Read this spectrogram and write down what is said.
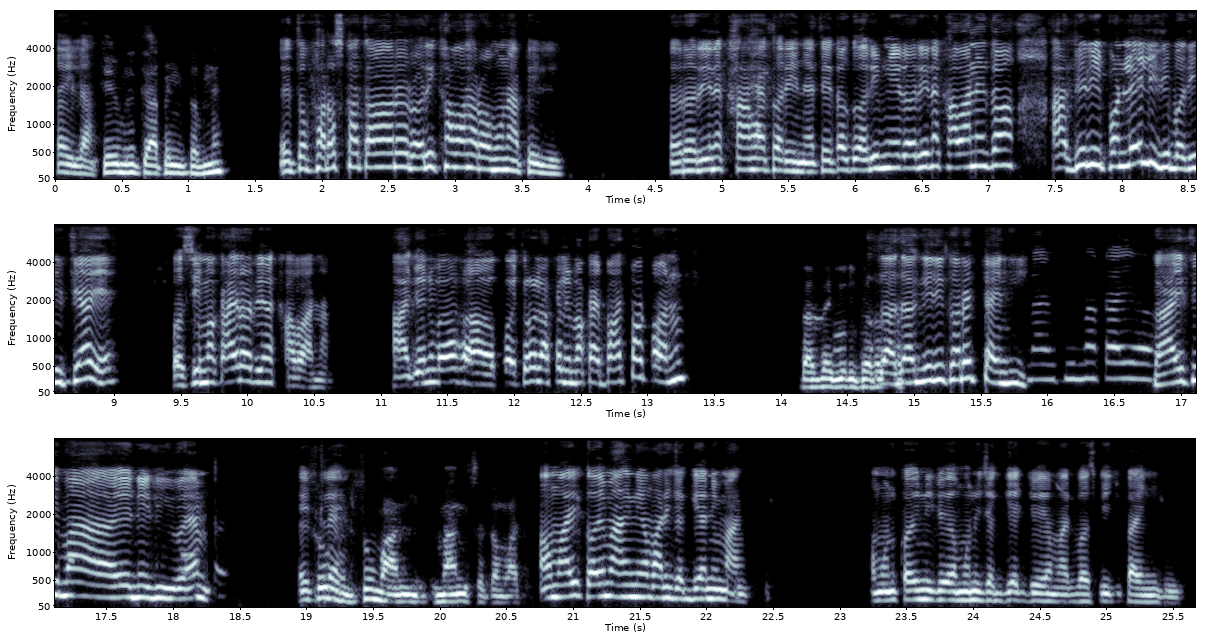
થયેલા કેવી રીતે આપેલી તમને? એ તો ફરસ ખાતા રરી ખાવા હારવા મને આપેલી. રરીને ખાયા કરીને. તે તો ગરીબની રરીને ખાવાની તો આધીરી પણ લઈ લીધી બધી ત્યાં પછી માં કાંઈ રરીને ખાવાના. આજે કચરો લાખેલી માં કાંઈ ભાત પાકવાનું દાદાગીરી કરે જ કાંઈ નહીં. ગાયથી માં એ નહીં રહ્યું એમ. એટલે. શું માંગ તમારી? અમારી કઈ માંગ નહીં અમારી જગ્યાની માંગ. અમને કઈ નહીં જોઈએ અમને જગ્યા જ જોઈએ અમારી બસ બીજું કઈ નહીં જોઈએ જે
